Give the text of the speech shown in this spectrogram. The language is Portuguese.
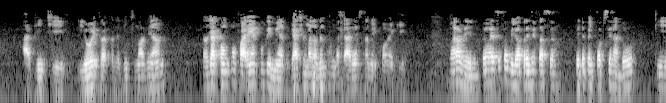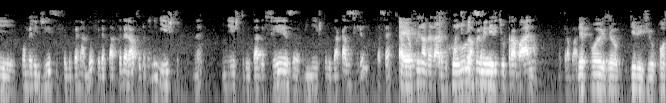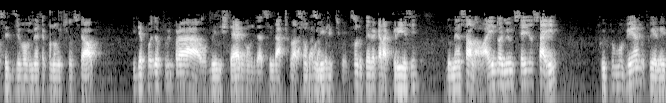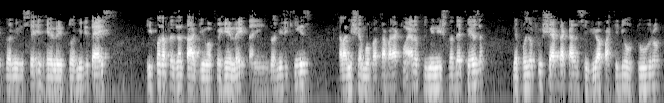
há 28, vai fazer 29 anos. Então já como com farinha com pimenta, que acho mais ou menos uma carência também come aqui. Maravilha. Então essa foi a melhor apresentação feita pelo próprio senador, que, como ele disse, foi governador, foi deputado federal, foi também ministro, né? Ministro da Defesa, ministro da Casa Civil, tá certo? É, eu fui, na verdade, com Lula, fui ministro do Trabalho, trabalho. depois eu dirigi o Conselho de Desenvolvimento Econômico e Social, e depois eu fui para o Ministério, vamos dizer assim, da Articulação, Articulação Política, política, quando teve aquela crise do mensalão. Aí em 2006 eu saí, fui para o governo, fui eleito em 2006, reeleito em 2010, e quando a Dilma foi reeleita em 2015, ela me chamou para trabalhar com ela, eu fui ministro da Defesa, depois eu fui chefe da Casa Civil a partir de outubro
